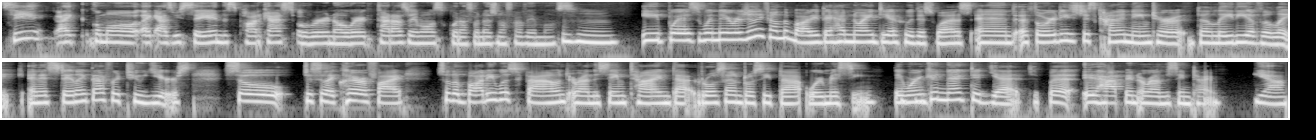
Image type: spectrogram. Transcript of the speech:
See, like como like as we say in this podcast over and over, caras vemos, corazones no sabemos. Mhm. Y pues when they originally found the body, they had no idea who this was, and authorities just kind of named her the Lady of the Lake, and it stayed like that for two years. So just to like clarify, so the body was found around the same time that Rosa and Rosita were missing. They weren't mm-hmm. connected yet, but it happened around the same time. Yeah.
